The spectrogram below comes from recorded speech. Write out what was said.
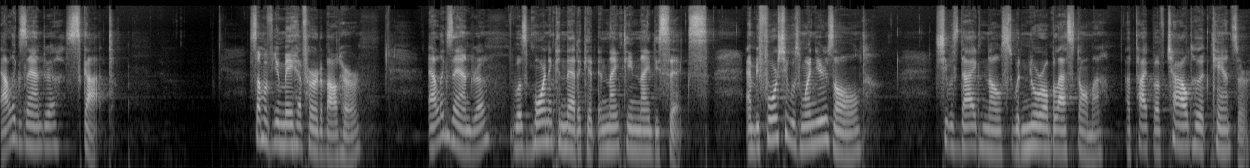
Alexandra Scott. Some of you may have heard about her. Alexandra was born in Connecticut in 1996, and before she was one years old, she was diagnosed with neuroblastoma, a type of childhood cancer.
